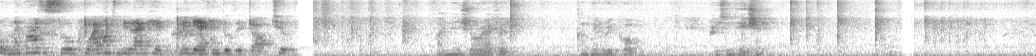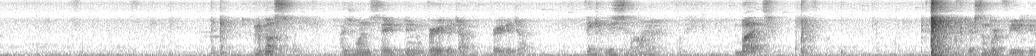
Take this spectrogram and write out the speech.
Whoa, my brother's so cool. I want to be like him. Maybe I can do this job too. Financial record, company report, presentation. Boss, I just want to say you're doing a very good job. Very good job. Thank you, this is an honor. But there's some work for you to do.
